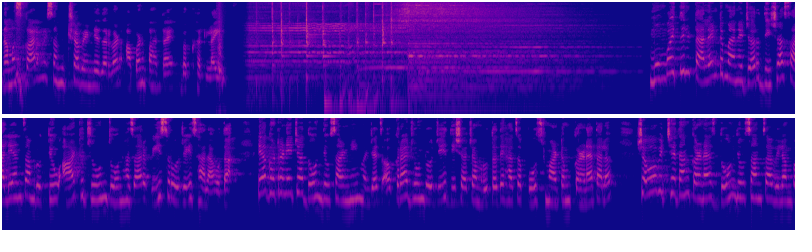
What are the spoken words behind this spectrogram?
नमस्कार मी समीक्षा बेंडे दरगड आपण पाहताय बखर लाईव्ह. मुंबईतील टॅलेंट मॅनेजर दिशा सालियनचा मृत्यू आठ जून दोन हजार वीस रोजी झाला होता. या घटनेच्या दोन दिवसांनी म्हणजेच अकरा जून रोजी दिशाच्या मृतदेहाचं पोस्टमार्टम करण्यात आलं. शवविच्छेदन करण्यास दोन दिवसांचा विलंब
